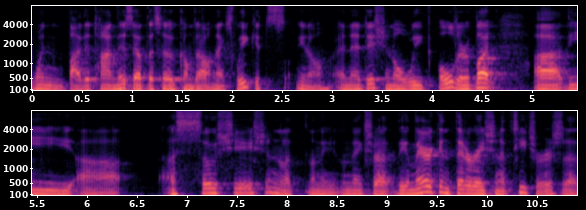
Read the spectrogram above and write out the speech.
when by the time this episode comes out next week, it's you know an additional week older. But uh, the uh, association, let, let me let me make sure, the American Federation of Teachers, uh,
